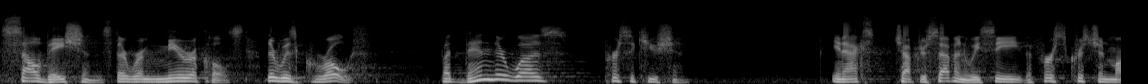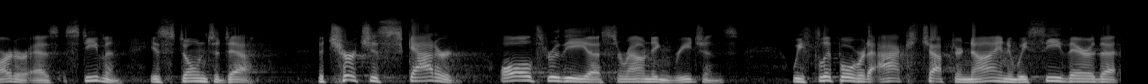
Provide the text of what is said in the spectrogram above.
salvations, there were miracles, there was growth, but then there was persecution. In Acts chapter 7, we see the first Christian martyr as Stephen is stoned to death. The church is scattered all through the uh, surrounding regions we flip over to Acts chapter 9 and we see there that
